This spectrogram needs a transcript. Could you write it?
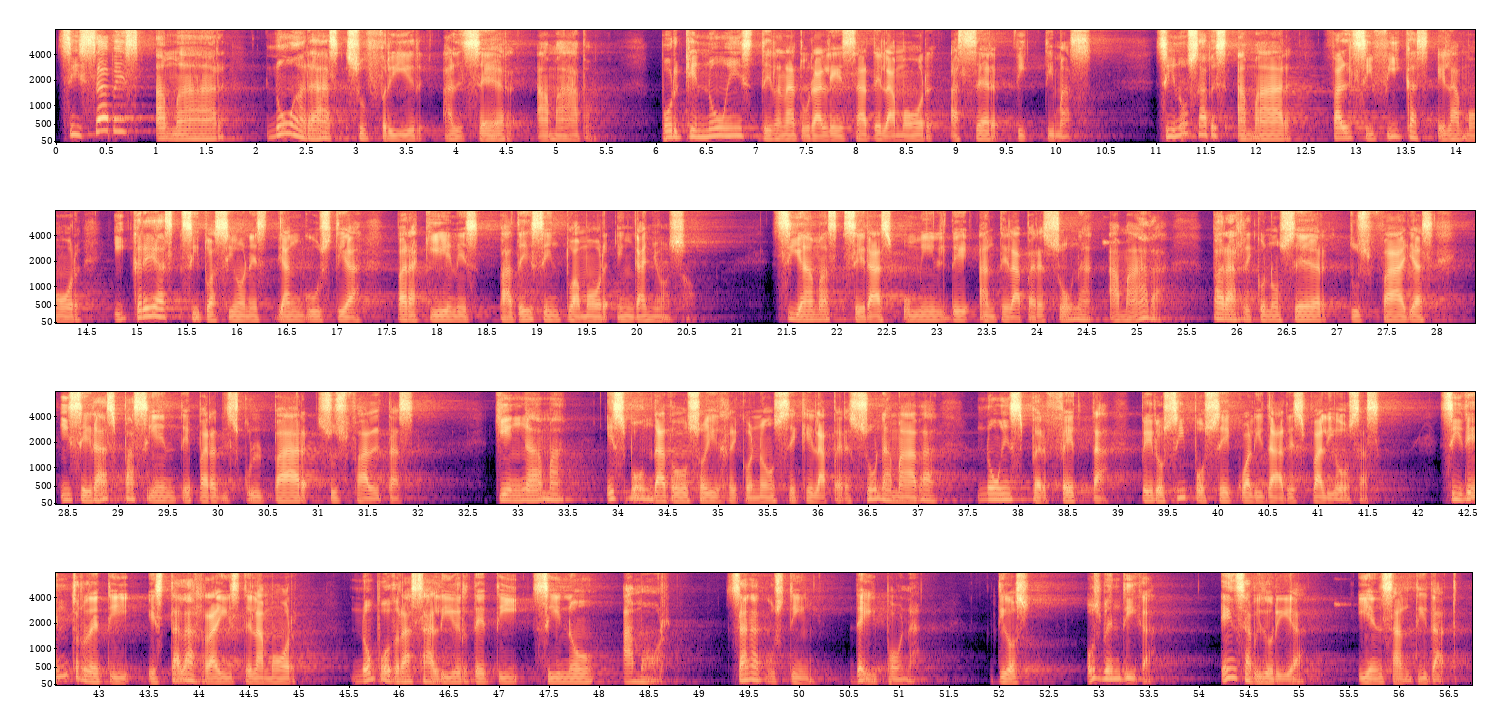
Si sabes amar, no harás sufrir al ser amado, porque no es de la naturaleza del amor hacer víctimas. Si no sabes amar, falsificas el amor y creas situaciones de angustia para quienes padecen tu amor engañoso. Si amas, serás humilde ante la persona amada para reconocer tus fallas y serás paciente para disculpar sus faltas. Quien ama es bondadoso y reconoce que la persona amada no es perfecta, pero sí posee cualidades valiosas. Si dentro de ti está la raíz del amor, no podrá salir de ti sino amor. San Agustín de Hipona. Dios os bendiga en sabiduría y en santidad.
